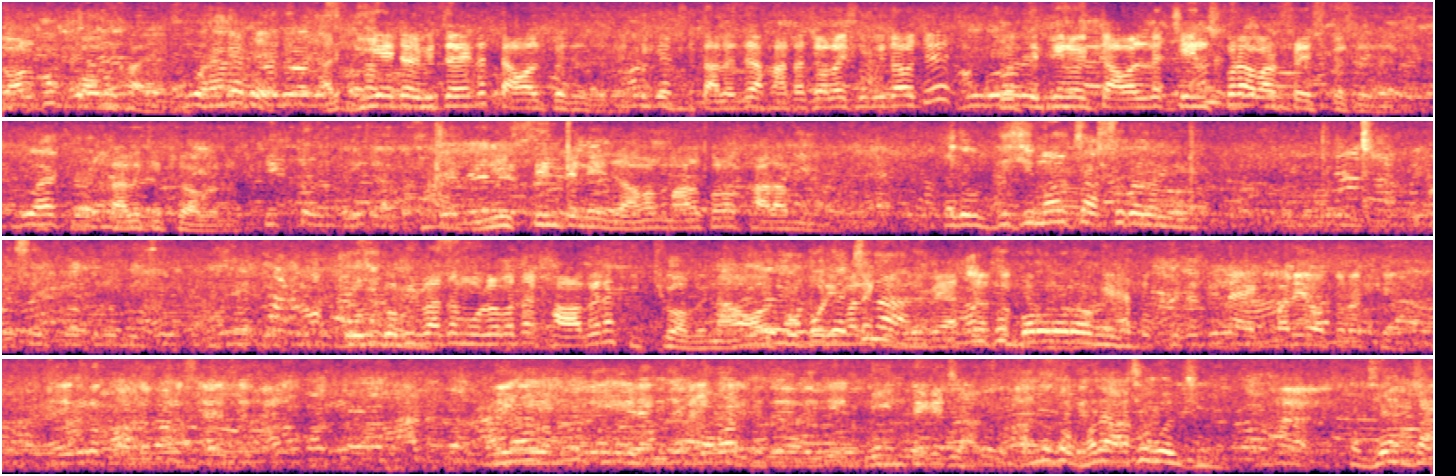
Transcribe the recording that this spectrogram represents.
জল খুব কম খায়। ঠিক আছে আর গিয়ে এটার ভিতরে একটা টাওয়াল পেতে দেবে ঠিক আছে? তাহলে তো হাঁটা চলায় সুবিধা হচ্ছে প্রত্যেকদিন ওই টাওয়ালটা চেঞ্জ করে আবার ফ্রেশ পেতে দেবে। টাকা। তাহলে কিছু হবে না। নিশ্চিন্তে নিয়ে যা আমার মাল কোনো খারাপ না এটা দেশি মাল চারশো টাকা ফুলকপির পাতা মূলের পাতা খাওয়াবে না? কিচ্ছু হবে না। অল্প পরিমাণে খেতে দেবে এত বড় বড় হবে। এত খেতে দিলে একবারই অতটা খেয়ে তিন থেকে চার আপনি তো ঘরে আছে বলছেন যে যা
